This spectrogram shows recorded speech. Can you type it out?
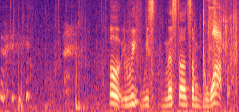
oh, we we missed on some guap.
